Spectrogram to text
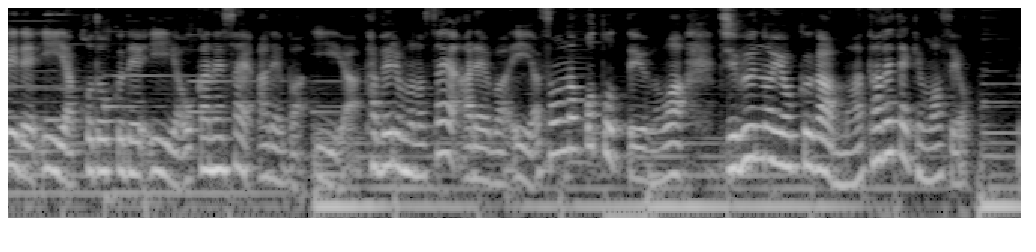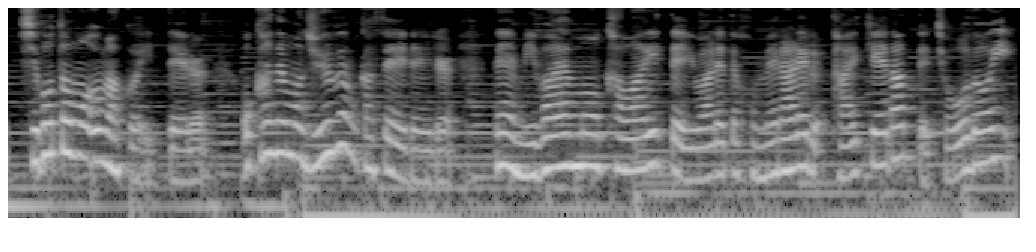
人でいいや孤独でいいやお金さえあればいいや食べるものさえあればいいやそんなことっていうのは自分の欲がまた出てきますよ。仕事もうまくいっている。お金も十分稼いでいる。で見栄えも可愛いって言われて褒められる。体型だってちょうどいい。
